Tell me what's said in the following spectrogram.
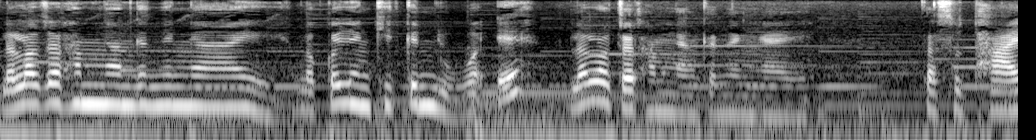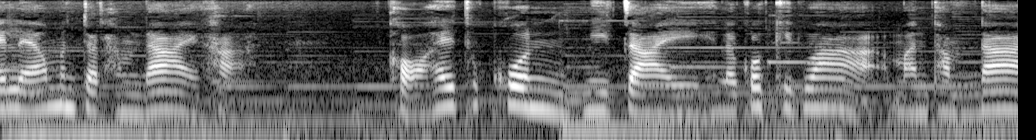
แล้วเราจะทำงานกันยังไง เราก็ยังคิดกันอยู่ว่าเอ๊ะ แล้วเราจะทำงานกันยังไง แต่สุดท้ายแล้วมันจะทำได้ค่ะ ขอให้ทุกคนมีใจแล้วก็คิดว่ามันทำได้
